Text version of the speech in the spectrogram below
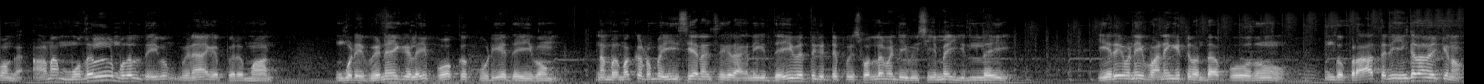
போங்க. ஆனால் முதல் முதல் தெய்வம் விநாயகப் பெருமான். உங்களுடைய வினைகளை போக்கக்கூடிய தெய்வம். நம்ம மக்கள் ரொம்ப ஈஸியாக நினச்சிக்கிறாங்க. நீங்கள் தெய்வத்துக்கிட்ட போய் சொல்ல வேண்டிய விஷயமே இல்லை. இறைவனை வணங்கிட்டு வந்தால் போதும். உங்கள் பிரார்த்தனை இங்கே தான் வைக்கணும்.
